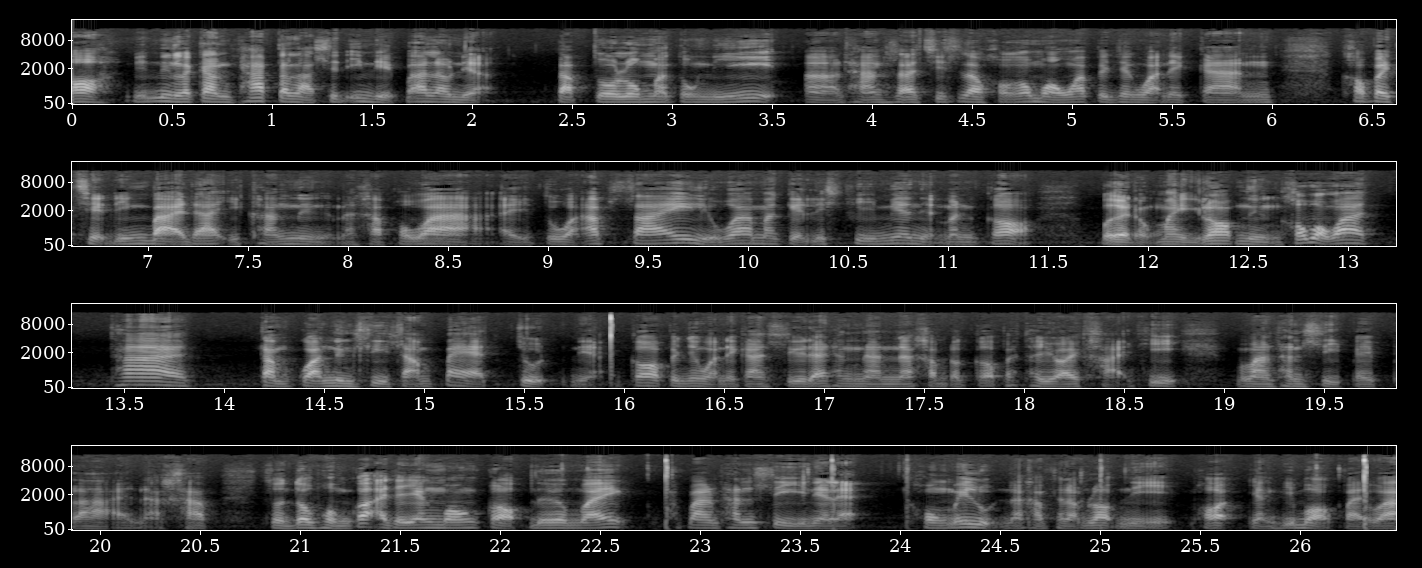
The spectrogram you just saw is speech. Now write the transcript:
อ๋อนิดนึงแล้วกันภาพตลาด SET Index บ้านเราเนี่ยปรับตัวลงมาตรงนี้ทางซาชิสเราเขาก็มองว่าเป็นจังหวะในการเข้าไป trading buy ได้อีกครั้งหนึ่งนะครับ เพราะว่าไอตัว upside หรือว่า Market Risk Premium เนี่ยมันก็เปิดออกมาอีกรอบหนึ่ง เขาบอกว่าถ้าต่ำกว่า 1438 จุดเนี่ยก็เป็นจังหวะในการซื้อได้ทั้งนั้นนะครับ แล้วก็ไปทยอยขายที่ประมาณพันสี่ปลายๆนะครับ ส่วนตัวผมก็อาจจะยังมองกรอบเดิมไว้ประมาณพันสี่เนี่ยแหละ คงไม่หลุดนะครับสำหรับรอบนี้ เพราะอย่างที่บอกไปว่า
